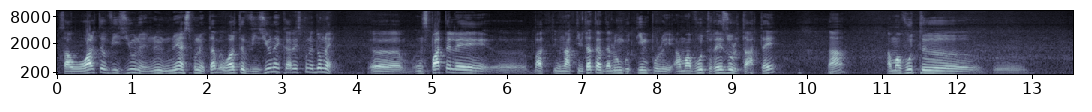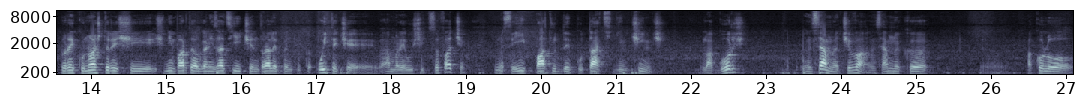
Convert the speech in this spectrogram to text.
sau o altă viziune, nu, nu i-aș spune tabără, o altă viziune care spune, domnule, uh, în spatele, uh, în activitatea de-a lungul timpului am avut rezultate, da? am avut recunoaștere și, și din partea organizației centrale pentru că uite ce am reușit să facem. Să iei patru deputați din cinci la Gorj înseamnă ceva, înseamnă că uh, acolo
